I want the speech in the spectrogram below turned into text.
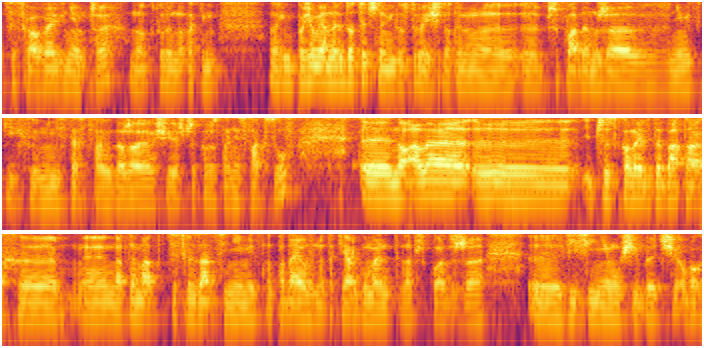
cyfrowej w Niemczech, no, który na takim na takim poziomie anegdotycznym ilustruje się to tym e, e, przykładem, że w niemieckich ministerstwach zdarza się jeszcze korzystanie z faksów. E, no ale czy z kolei w debatach na temat cyfryzacji Niemiec no, padają różne takie argumenty, na przykład, że Wi-Fi nie musi być obok,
